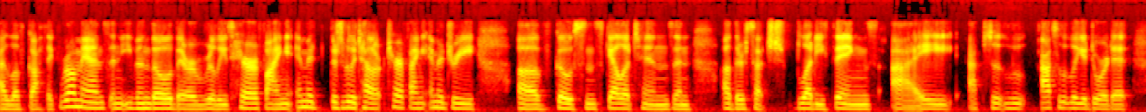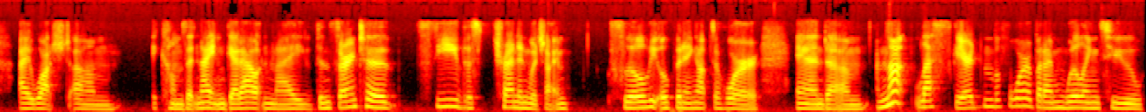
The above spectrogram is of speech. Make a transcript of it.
I love gothic romance. And even though there are really terrifying image, there's really ter- terrifying imagery of ghosts and skeletons and other such bloody things, I absolutely absolutely adored it. I watched um, It Comes at Night and Get Out, and I've been starting to see this trend in which I'm slowly opening up to horror. And um, I'm not less scared than before, but I'm willing to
